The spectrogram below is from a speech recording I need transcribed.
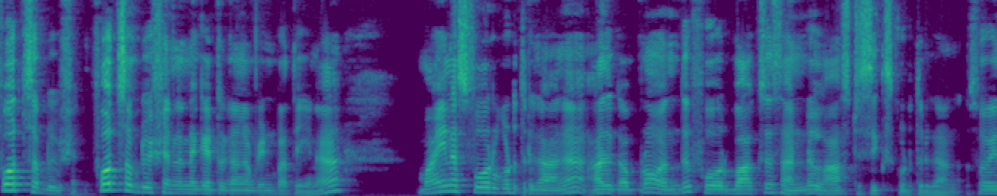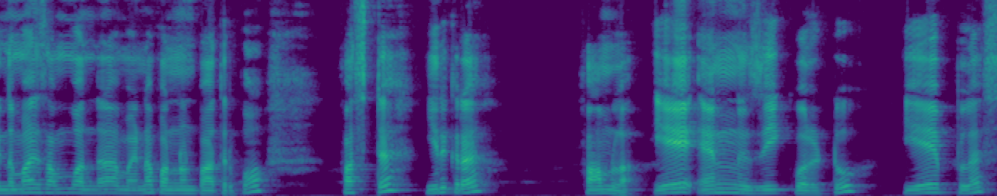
fourth subdivision fourth subdivision என்ன கேட்டிருக்காங்க அப்படின்னு பார்த்தீங்கன்னா மைனஸ் ஃபோர் கொடுத்துருக்காங்க. அதுக்கப்புறம் வந்து four boxes and last six கொடுத்துருக்காங்க. ஸோ இந்த மாதிரி சம் வந்தால் நம்ம என்ன பண்ணோன்னு பார்த்துருப்போம். ஃபஸ்ட்டு இருக்கிற formula a n is equal to a plus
